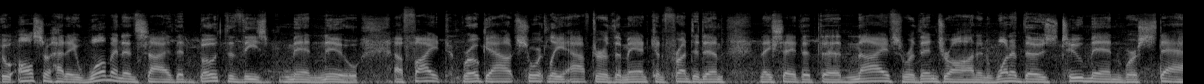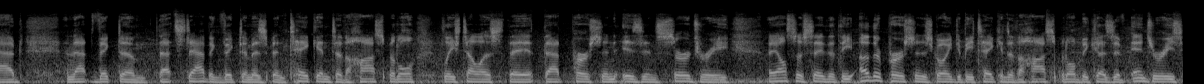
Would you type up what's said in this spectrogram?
who also had a woman inside that both of these men knew. A fight broke out shortly after the man confronted him. They say that the knives were then drawn and one of those two men were stabbed and that victim, that stabbing victim has been taken to the hospital. Police tell us that that person person is in surgery. They also say that the other person is going to be taken to the hospital because of injuries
